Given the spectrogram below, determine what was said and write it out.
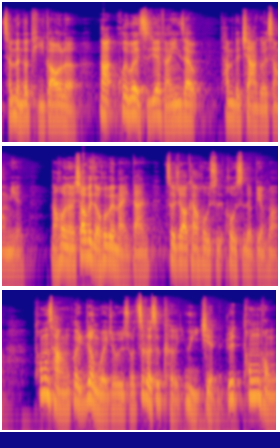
成本都提高了。那会不会直接反映在他们的价格上面？然后呢，消费者会不会买单？这就要看后市后市的变化。通常会认为就是说，这个是可预见的，就是通膨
